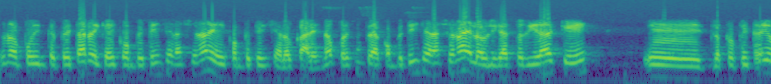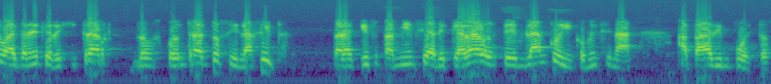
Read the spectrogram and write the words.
uno puede interpretar de que hay competencias nacionales y hay competencias locales, ¿no? Por ejemplo, la competencia nacional es la obligatoriedad que eh, los propietarios van a tener que registrar los contratos en la FIP para que eso también sea declarado, esté en blanco y comiencen a, a pagar impuestos.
